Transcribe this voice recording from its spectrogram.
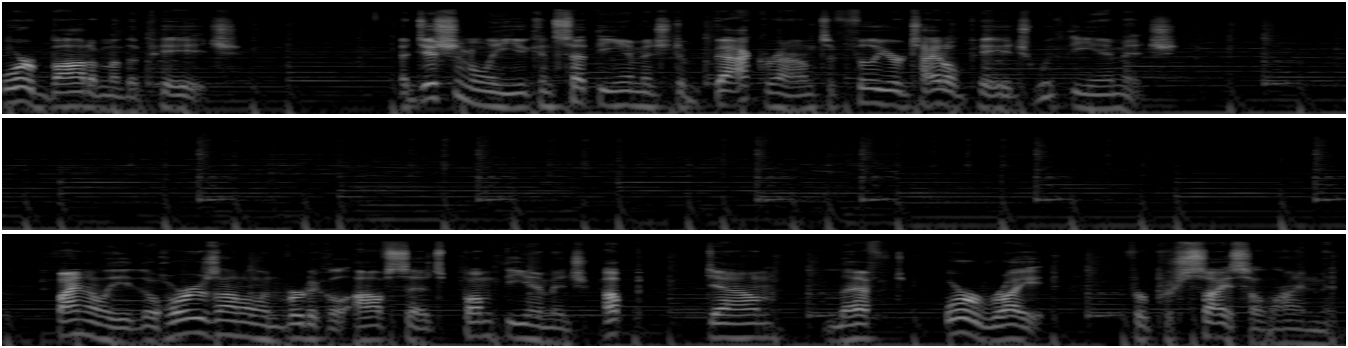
or bottom of the page. Additionally, you can set the image to background to fill your title page with the image. Finally, the horizontal and vertical offsets bump the image up, down, left, or right for precise alignment.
